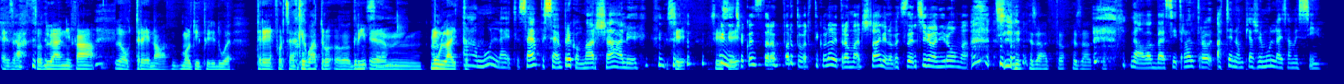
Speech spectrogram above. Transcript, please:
Esatto, due anni fa, o tre, no, molti più di due, tre, forse anche quattro, uh, green, sì. um, Moonlight. Ah, Moonlight, Sem- sempre con Marshali. Sì, sì, Quindi sì. c'è questo rapporto particolare tra Marshali e la festa del cinema di Roma. Sì, esatto, esatto. No, vabbè, sì, tra l'altro a te non piace Moonlight, a me sì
